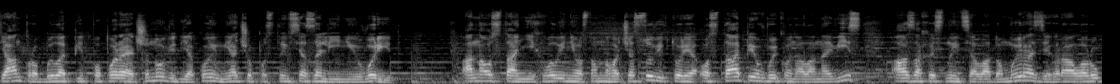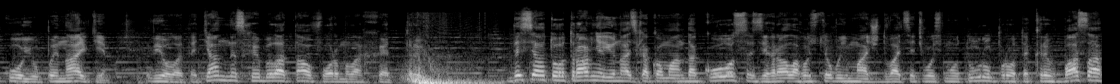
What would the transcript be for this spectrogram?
Тян пробила під поперечину, від якої м'яч опустився за лінію воріт. А на останній хвилині основного часу Вікторія Остапів виконала навіс, а захисниця Ладомира зіграла рукою пенальті. Віолета Тян не схибила та оформила хет-трик. 10 травня юнацька команда Колос зіграла гостьовий матч 28-го туру проти Кривбаса,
